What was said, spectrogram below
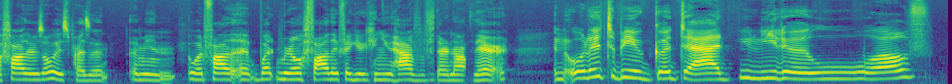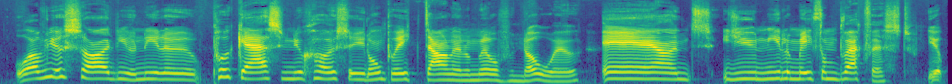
A father is always present. I mean, what father, what real father figure can you have if they're not there? In order to be a good dad, you need to love love your son. You need to put gas in your car so you don't break down in the middle of nowhere. And you need to make them breakfast. Yep.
